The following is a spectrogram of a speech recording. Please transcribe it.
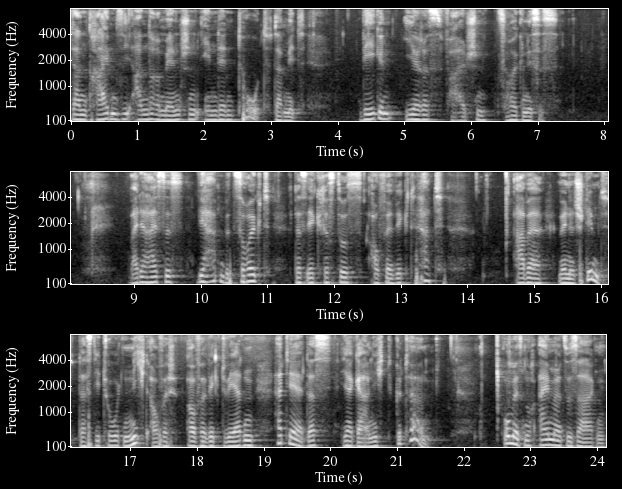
dann treiben sie andere Menschen in den Tod damit, wegen ihres falschen Zeugnisses. Weiter heißt es, wir haben bezeugt, dass er Christus auferweckt hat aber wenn es stimmt, dass die Toten nicht auferweckt werden, hat er das ja gar nicht getan. Um es noch einmal zu sagen,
